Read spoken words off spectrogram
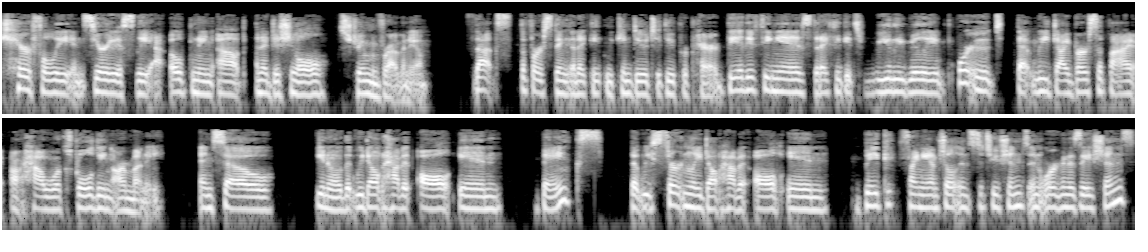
carefully and seriously at opening up an additional stream of revenue. That's the first thing that I think we can do to be prepared. The other thing is that I think it's really, really important that we diversify our, how we're holding our money. And so, you know, that we don't have it all in banks, that we certainly don't have it all in big financial institutions and organizations,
